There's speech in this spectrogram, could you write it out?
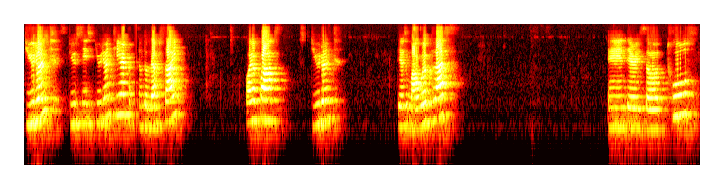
Student. Do you see student here on the left side? Firefox, student. There's a malware class. And there is a tools.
